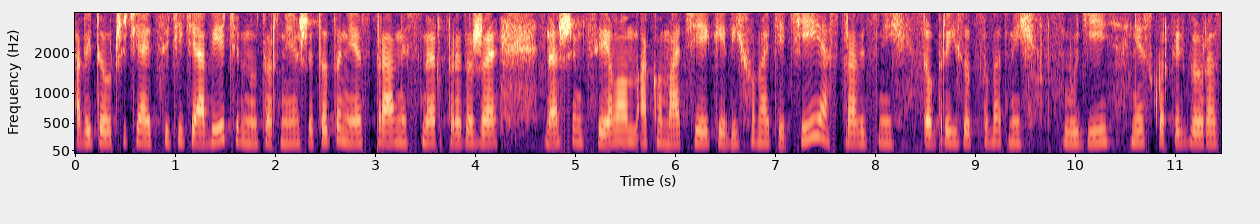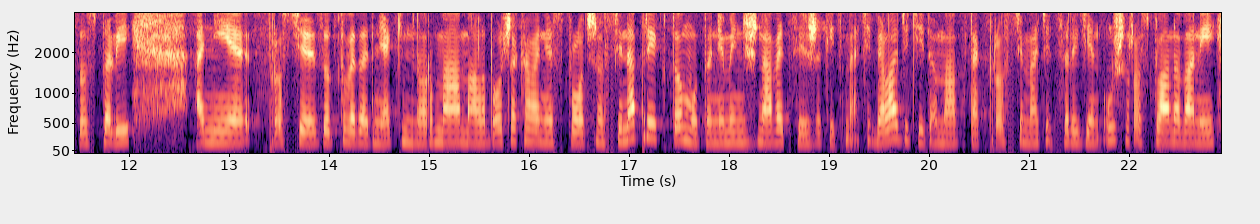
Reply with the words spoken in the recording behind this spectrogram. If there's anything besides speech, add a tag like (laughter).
a vy to určite aj cítite a viete vnútorne, že toto nie je správny smer, pretože našim cieľom ako matiek je vychovať deti a spraviť z nich dobrých, zodpovedných ľudí, neskôr keď budú raz dospelí a nie proste zodpovedať nejakým normám alebo očakávanie spoločnosti. Napriek tomu to nemeníš na veci, že keď máte veľa detí doma, tak proste máte celý deň už rozplánovaný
